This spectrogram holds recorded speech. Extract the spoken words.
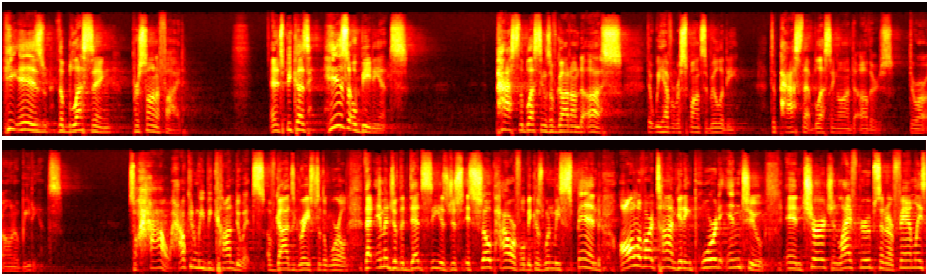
he is the blessing personified. And it's because his obedience passed the blessings of God onto us that we have a responsibility to pass that blessing on to others through our own obedience. So how? How can we be conduits of God's grace to the world? That image of the Dead Sea is just is so powerful because when we spend all of our time getting poured into in church and life groups and our families,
